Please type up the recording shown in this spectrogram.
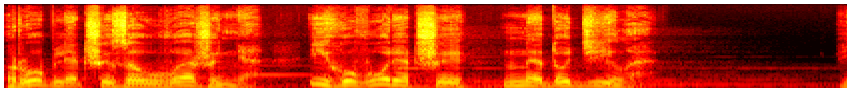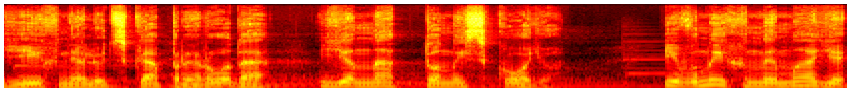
роблячи зауваження і говорячи не до діла. Їхня людська природа є надто низькою, і в них немає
